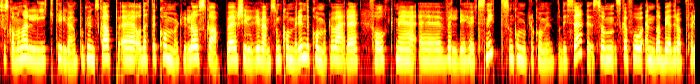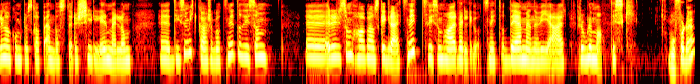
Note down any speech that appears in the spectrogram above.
så skal man ha lik tilgang på kunnskap. Eh, og dette kommer til å skape skiller i hvem som kommer inn. Det kommer til å være folk med veldig høyt snitt som kommer til å komme inn på disse, som skal få enda bedre oppfølging og kommer til å skape enda større skiller mellom de som ikke har så godt snitt, og de som eller som har ganske greit snitt, de som har veldig godt snitt. Og det mener vi er problematisk. Hvorfor det?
